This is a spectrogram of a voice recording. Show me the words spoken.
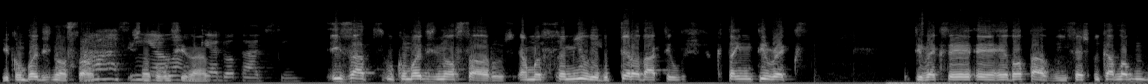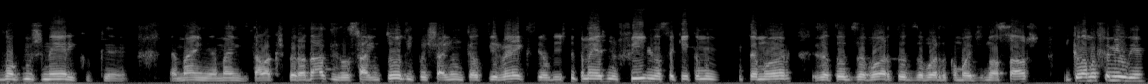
E o Comboio dos Dinossauros. Ah, sim, é um que é adotado, sim. Exato, o Comboio dos Dinossauros é uma família de pterodáctilos que tem um T-Rex T-Rex é, é, é, adotado. E isso é explicado logo, logo no genérico, que a mãe, a mãe está lá com os eles saem todos e depois sai um que é o T-Rex, ele diz, tu também és meu filho, não sei o que, com muito, amor, já todos a bordo, todos a bordo do comboio de dinossauros, e que é uma família.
